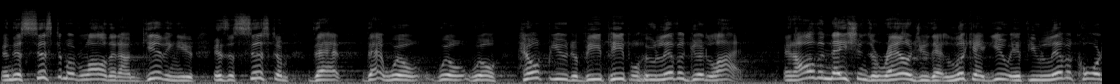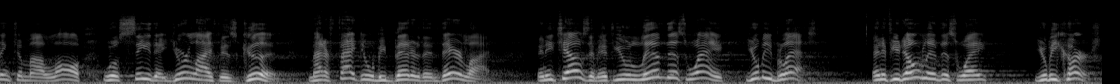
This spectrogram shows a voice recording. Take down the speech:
And this system of law that I'm giving you is a system that, that will, will, will help you to be people who live a good life. And all the nations around you that look at you, if you live according to my law, will see that your life is good. Matter of fact, it will be better than their life. And he tells them, if you live this way, you'll be blessed. And if you don't live this way, you'll be cursed.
